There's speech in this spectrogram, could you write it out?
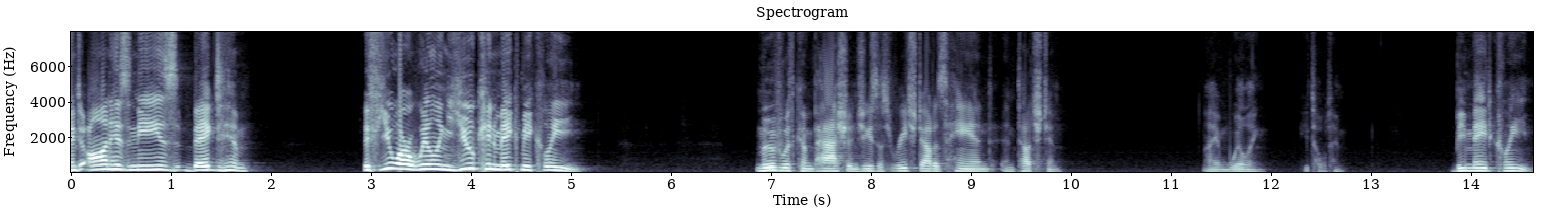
and on his knees begged him, If you are willing, you can make me clean. Moved with compassion, Jesus reached out his hand and touched him. I am willing, he told him. Be made clean.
